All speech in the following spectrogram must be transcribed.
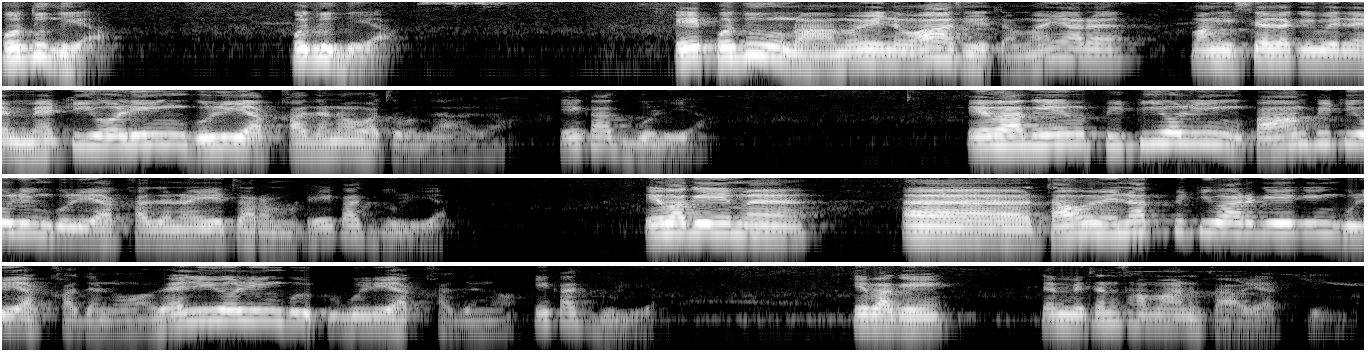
පොදු දෙයක්. පොදු දෙයක්. ඒ පොදු නාම වෙන වාසිය තමයි අර මං ඉස්සෙල්ලා කිව්වේ මැටි වලින් ගුලියක් හදනවා වතුර දාලා. ඒකත් ගුලියක්. ඒ වගේම පිටි වලින් පාන් පිටි වලින් ගුලියක් හදනවා ඒ තරමට. ඒකත් ගුලියක්. ඒ වගේම තව වෙනත් පිටි වර්ගයකින් ගුලියක් හදනවා. වැලි වලින් ගුලියක් හදනවා. ඒකත් ගුලියක්. ඒ වගේ දැන් මෙතන සමානතාවයක් තියෙනවා.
